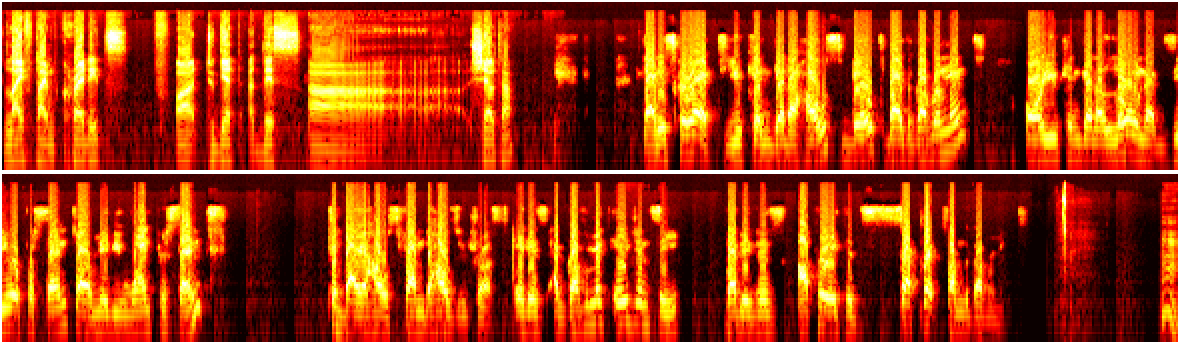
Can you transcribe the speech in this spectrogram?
lifetime credits f- uh, to get this uh, shelter? That is correct. You can get a house built by the government, or you can get a loan at 0% or maybe 1% to buy a house from the Housing Trust. It is a government agency, but it is operated separate from the government. Hmm.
